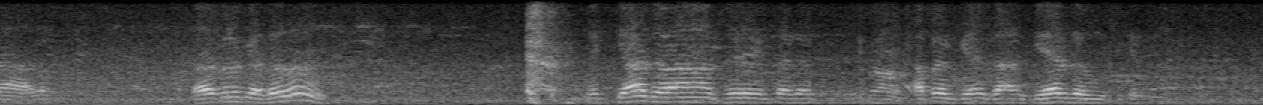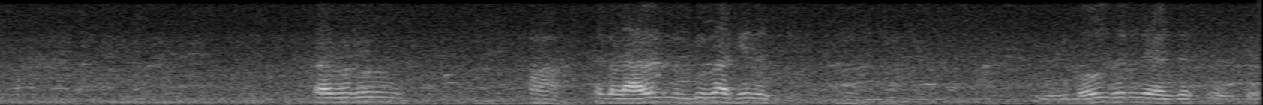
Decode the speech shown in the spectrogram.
લાલચ. પેલો કહેતો હતો ને, ક્યાં જવાના છે કહે, આપણે ઘેર ઘેર જવું છે કે તારે મેં કહ્યું, તો કે લાલચ બિલકુલ રાખી નથી બહુ સરસ એડજસ્ટમેન્ટ છે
